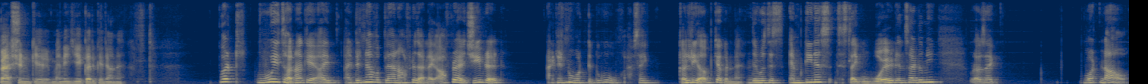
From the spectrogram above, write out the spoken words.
passion के मैंने ये करके जाना है बट वही था ना कि I I didn't have a plan after that like after I achieved it I didn't know what to do I like कर लिया अब क्या करना है there was this emptiness this like me but I was like what now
